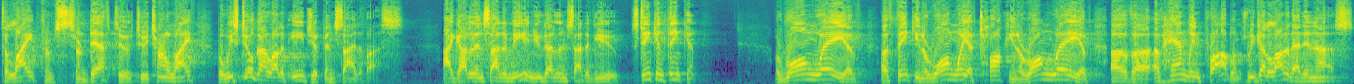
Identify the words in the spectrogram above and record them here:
to light, from, from death to, to eternal life. But we still got a lot of Egypt inside of us. I got it inside of me, and you got it inside of you. Stinking thinking a wrong way of, of thinking, a wrong way of talking, a wrong way of, of, uh, of handling problems. We've got a lot of that in us.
